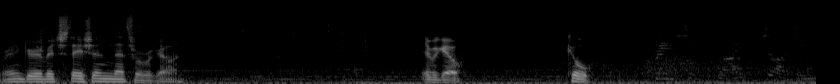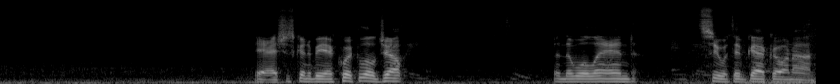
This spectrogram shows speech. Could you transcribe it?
We're in Gurevich Station. That's where we're going. There we go. Cool. Yeah, it's just going to be a quick little jump. And then we'll land, see what they've got going on.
